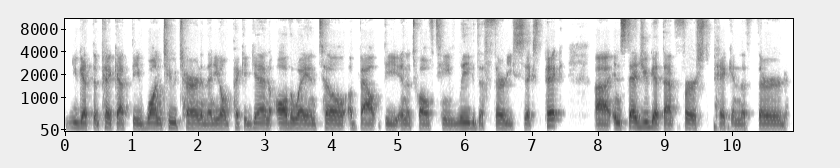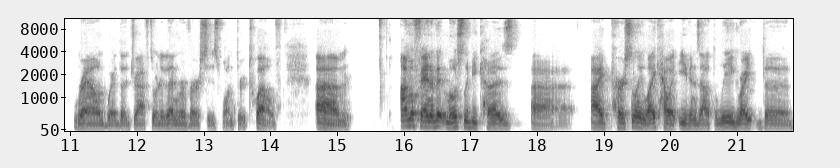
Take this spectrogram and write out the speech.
you get the pick at the one two turn and then you don't pick again all the way until about the in the 12 team league the 36th pick. Uh, instead you get that first pick in the third round where the draft order then reverses 1 through 12 um, i'm a fan of it mostly because uh, i personally like how it evens out the league right? The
